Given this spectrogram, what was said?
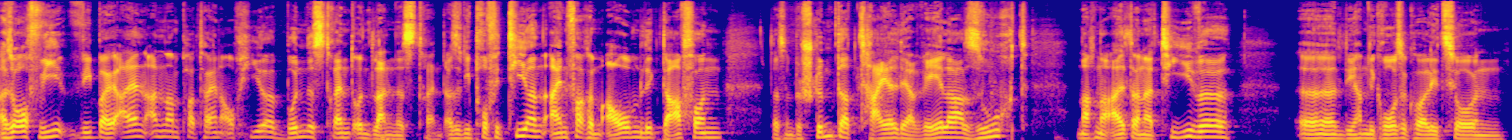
Also auch wie, wie bei allen anderen Parteien auch hier Bundestrend und Landestrend. Also die profitieren einfach im Augenblick davon, dass ein bestimmter Teil der Wähler sucht nach einer Alternative. Äh, die haben die große Koalition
